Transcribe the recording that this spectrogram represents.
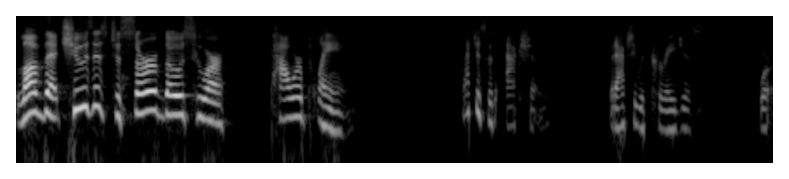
Love that chooses to serve those who are power playing not just with actions, but actually with courageous words.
